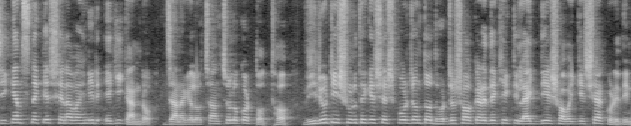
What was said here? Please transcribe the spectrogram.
চিকেন স্নেকের সেনাবাহিনীর একই কাণ্ড। জানা গেল চাঞ্চল্যকর তথ্য। ভিডিওটি শুরু থেকে শেষ পর্যন্ত ধৈর্য সহকারে দেখে একটি লাইক দিয়ে সবাইকে শেয়ার করে দিন।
